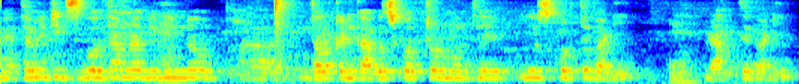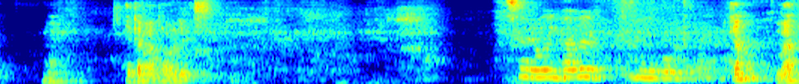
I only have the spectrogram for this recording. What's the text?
ম্যাথামেটিক্স বলতে আমরা বিভিন্ন দরকারি কাগজপত্রর মধ্যে ইউজ করতে পারি রাখতে পারি। এটা ম্যাথামেটিক্স স্যার ওইভাবে আমি বলতে পারি। কেন? ম্যাথ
